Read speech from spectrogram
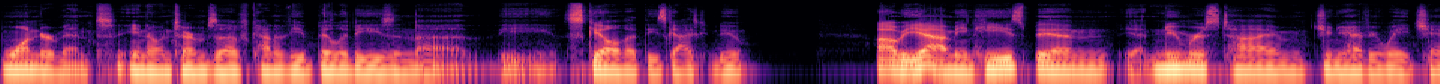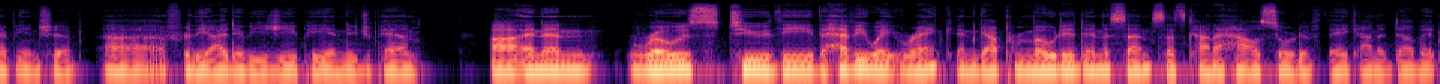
wonderment, you know, in terms of kind of the abilities and uh, the skill that these guys can do. Uh, but yeah, I mean, he's been yeah, numerous time junior heavyweight championship uh, for the IWGP in New Japan, uh, and then rose to the the heavyweight rank and got promoted in a sense. That's kind of how sort of they kind of dub it,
